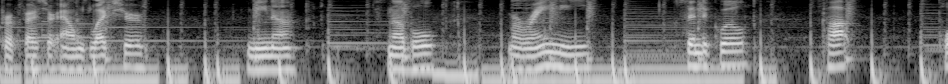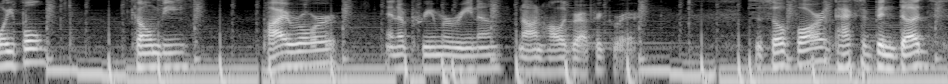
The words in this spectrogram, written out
Professor Elm's Lecture, Mina, Snubbull, Moraine, Cyndaquil, Pop, Poipole, Combee, Pyroar, and a Primarina non-holographic rare. So, so far, packs have been duds,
